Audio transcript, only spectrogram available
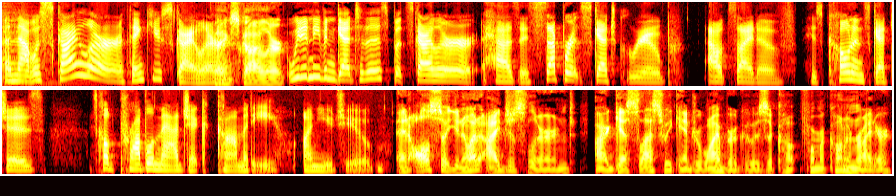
And that was Skyler. Thank you, Skyler. Thanks, Skyler. We didn't even get to this, but Skyler has a separate sketch group outside of his Conan sketches. It's called Problemagic Comedy on YouTube. And also, you know what? I just learned our guest last week, Andrew Weinberg, who is a co- former Conan writer,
